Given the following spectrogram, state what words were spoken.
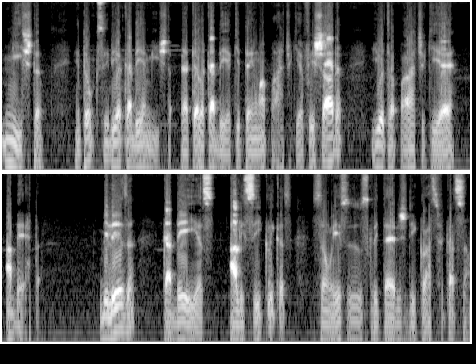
mista. Então, o que seria a cadeia mista? É aquela cadeia que tem uma parte que é fechada e outra parte que é aberta. Beleza? Cadeias alicíclicas são esses os critérios de classificação.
